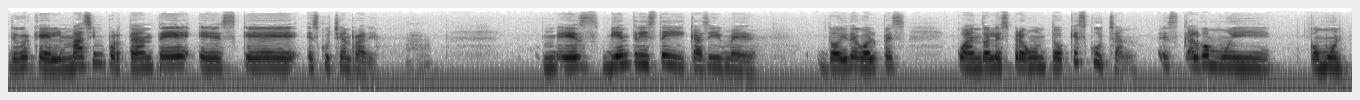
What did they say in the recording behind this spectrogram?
yo creo que el más importante es que escuchen radio. Es bien triste y casi me doy de golpes cuando les pregunto, ¿qué escuchan? Es algo muy común.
